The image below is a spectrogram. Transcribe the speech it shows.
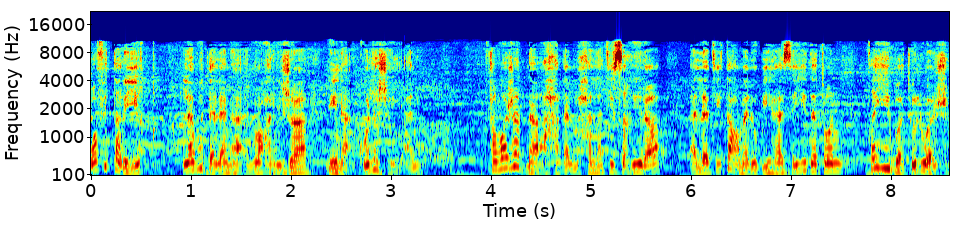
وفي الطريق لابد لنا أن نعرج لنأكل شيئا. فوجدنا أحد المحلات الصغيرة التي تعمل بها سيدة طيبة الوجه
